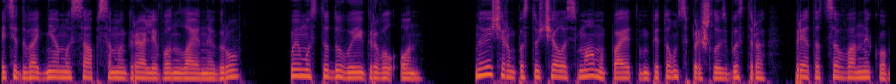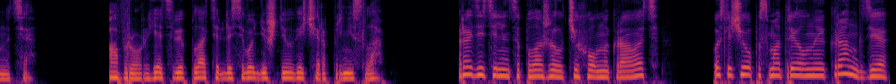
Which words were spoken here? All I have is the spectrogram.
Эти два дня мы с Апсом играли в онлайн-игру. К моему стыду выигрывал он. Но вечером постучалась мама, поэтому питомцу пришлось быстро прятаться в ванной комнате. «Аврор, я тебе платье для сегодняшнего вечера принесла». Родительница положила чехол на кровать, после чего посмотрела на экран, где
